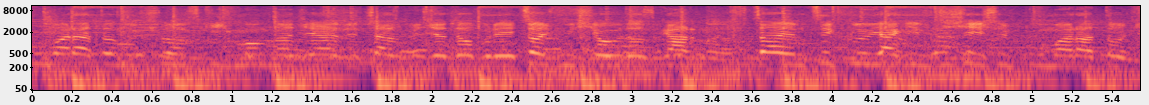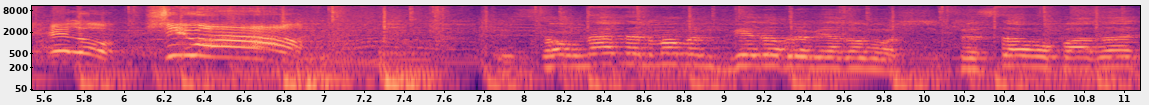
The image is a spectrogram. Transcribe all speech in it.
półmaratonów śląskich. Mam nadzieję, że czas będzie dobry. Coś mi się uda zgarnąć. W całym cyklu, jak i w dzisiejszym półmaratonie. Elo! Siła! Są na ten moment dwie dobre wiadomości. Przestało padać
